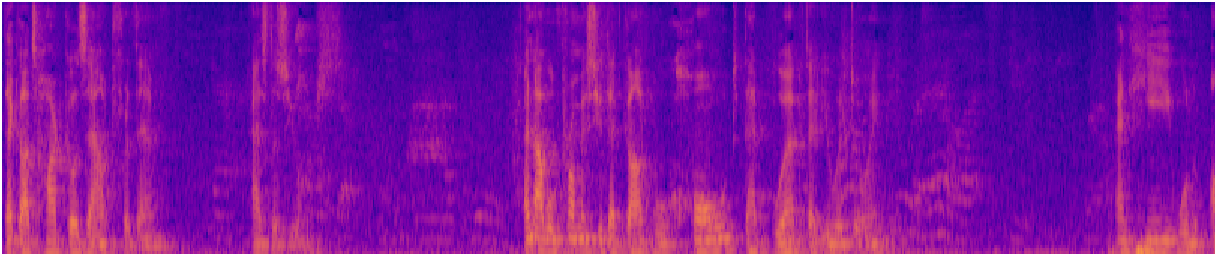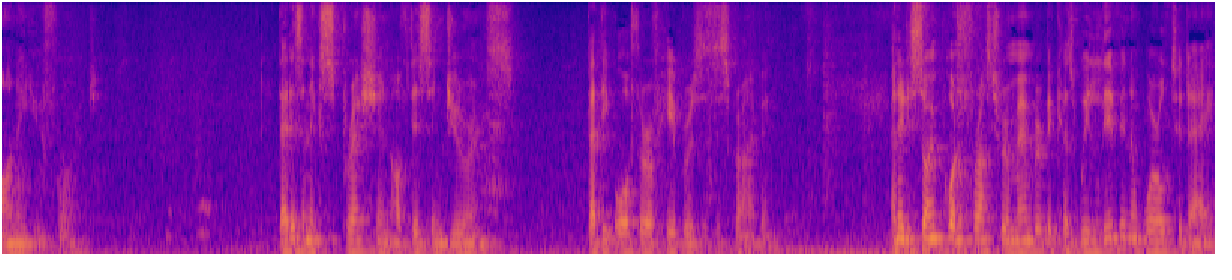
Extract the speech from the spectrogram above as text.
that God's heart goes out for them, as does yours. And I will promise you that God will hold that work that you are doing and He will honor you for it. That is an expression of this endurance that the author of Hebrews is describing. And it is so important for us to remember because we live in a world today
